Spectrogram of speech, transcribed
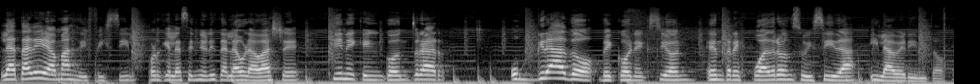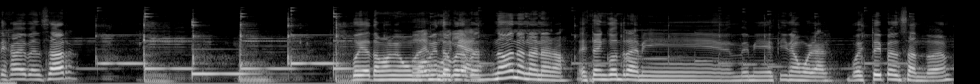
la tarea más difícil, porque la señorita Laura Valle tiene que encontrar un grado de conexión entre Escuadrón Suicida y Laberinto. Déjame pensar. Voy a tomarme un Podés momento para googlear. No, no, no, no, no. Está en contra de mi, de mi destino moral. Estoy pensando, ¿eh?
